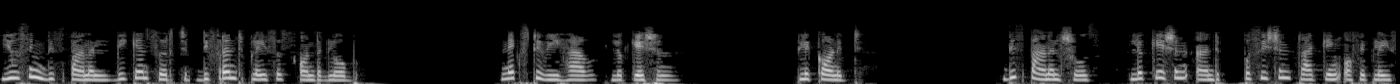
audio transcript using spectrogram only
Using this panel, we can search different places on the globe. Next we have Location. Click on it. This panel shows location and position tracking of a place.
